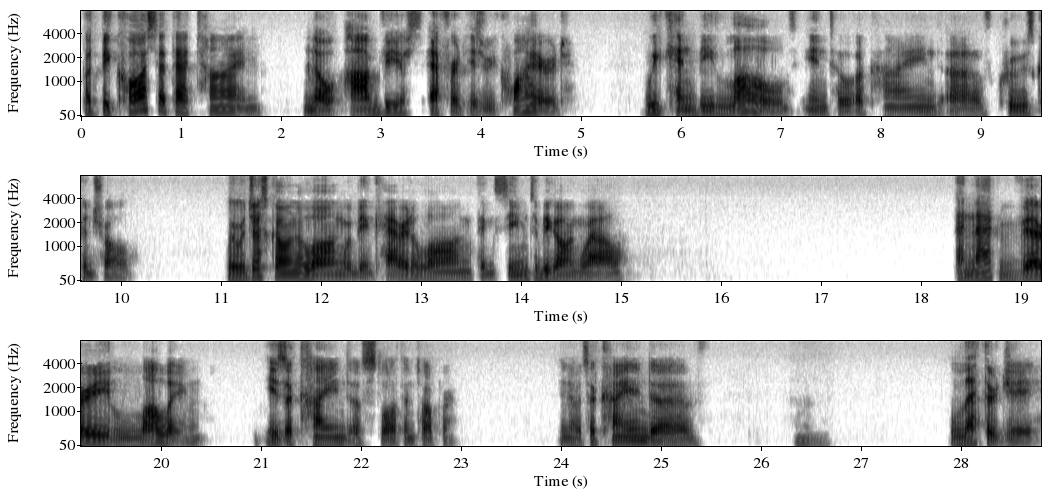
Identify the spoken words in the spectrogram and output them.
but because at that time no obvious effort is required, we can be lulled into a kind of cruise control. We were just going along, we're being carried along, things seem to be going well. And that very lulling is a kind of sloth and torpor. You know, it's a kind of um, lethargy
